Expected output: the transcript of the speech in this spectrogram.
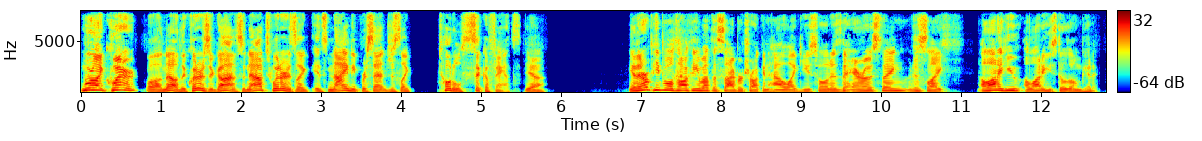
More like quitter. Well, no, the quitters are gone. So now Twitter is like it's ninety percent just like total sycophants. Yeah. Yeah, there are people talking about the Cybertruck and how like useful it is. The arrows thing, just like a lot of you, a lot of you still don't get it.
